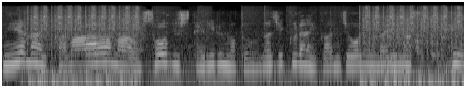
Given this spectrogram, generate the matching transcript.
見えないパワーアーマーを装備しているのと同じくらい頑丈になります。へえ。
